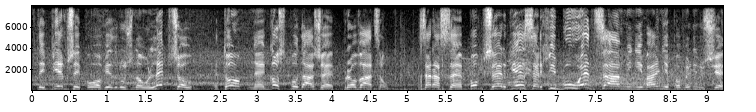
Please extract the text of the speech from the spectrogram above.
w tej pierwszej połowie drużyną lepszą, to gospodarze prowadzą. Zaraz e, po przerwie Serhi Bułeca minimalnie pomylił się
